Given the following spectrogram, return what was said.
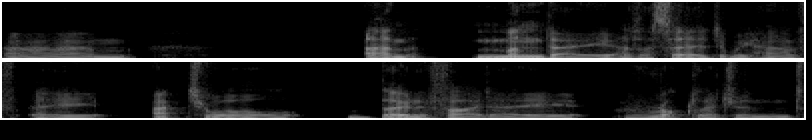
Um, and Monday, as I said, we have a actual bona fide rock legend,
